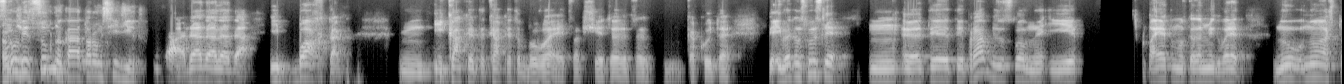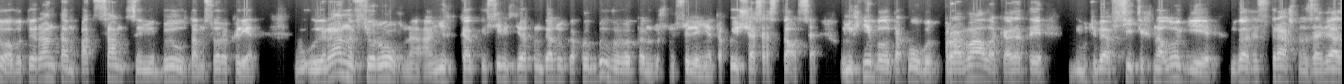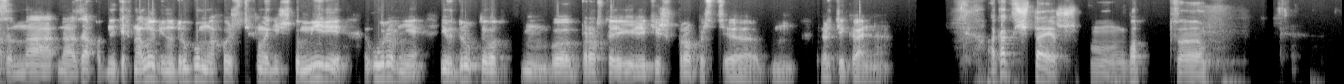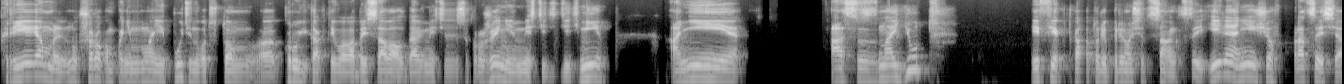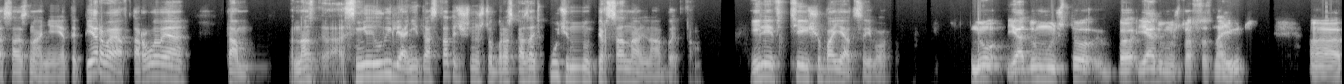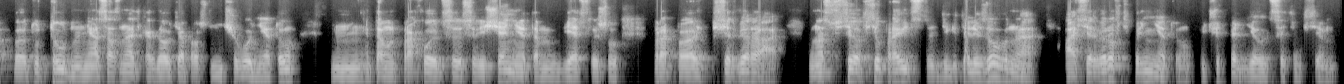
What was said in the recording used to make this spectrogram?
Рубит суп, на котором сидит. Да, да, да, да, да. И бах так и как это, как это бывает вообще? Это, это какой-то... И в этом смысле э, ты, ты прав, безусловно, и Поэтому, когда мне говорят, ну, ну а что, а вот Иран там под санкциями был там 40 лет. У Ирана все ровно. У них, как и в 79 году, какой был ВВП на душу населения, такой и сейчас остался. У них не было такого вот провала, когда ты, у тебя все технологии, ну, когда ты страшно завязан на, на западные технологии, на другом находишься в технологическом мире, уровне, и вдруг ты вот просто летишь в пропасть э, вертикально. А как ты считаешь, вот э, Кремль, ну, в широком понимании Путин, вот в том э, круге, как ты его обрисовал, да, вместе с окружением, вместе с детьми, они осознают эффект, который приносит санкции, или они еще в процессе осознания? Это первое. А второе, там, смелы ли они достаточно, чтобы рассказать Путину персонально об этом? Или все еще боятся его? Ну, я думаю, что, я думаю, что осознают. А, тут трудно не осознать, когда у тебя просто ничего нету. Там проходит совещание, там я слышал про, про сервера. У нас все, все правительство дигитализовано, а серверов теперь нету. И что теперь делать с этим всем?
